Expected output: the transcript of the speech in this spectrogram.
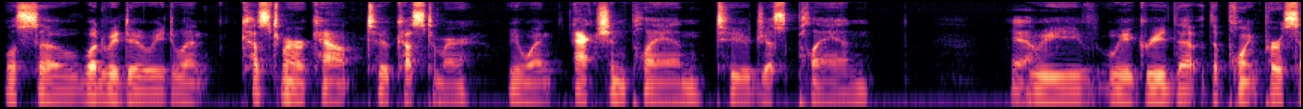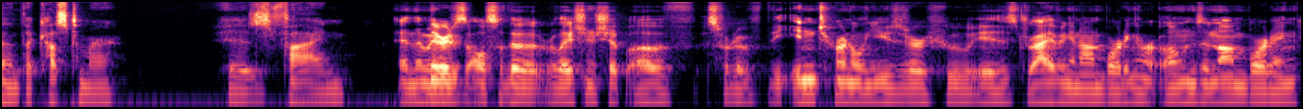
Well, so what did we do? We went customer account to customer. We went action plan to just plan. Yeah. We we agreed that the point person, the customer, is fine. And then there's also the relationship of sort of the internal user who is driving an onboarding or owns an onboarding.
